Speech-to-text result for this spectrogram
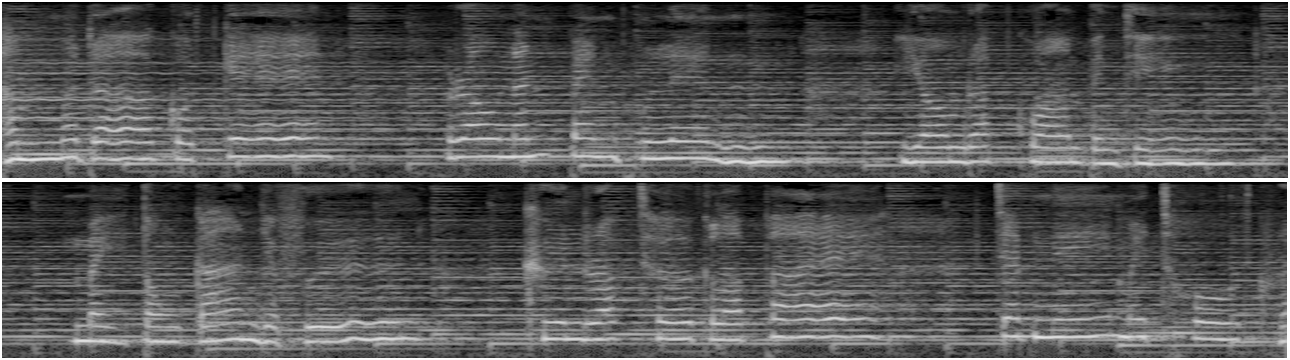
ธรรมดากฎเกณฑ์ เรานั้นเป็นผู้เล่น ยอมรับความเป็นจริง ไม่ต้องการอย่าฝืน คืนรักเธอกลับไป เจ็บนี้ไม่โทษใคร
